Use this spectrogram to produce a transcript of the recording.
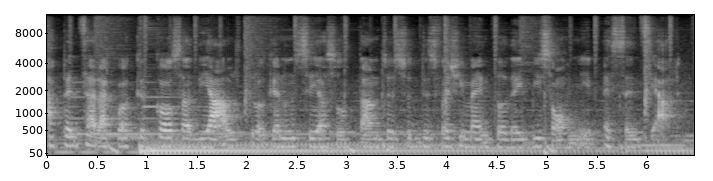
a pensare a qualche cosa di altro che non sia soltanto il soddisfacimento dei bisogni essenziali.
